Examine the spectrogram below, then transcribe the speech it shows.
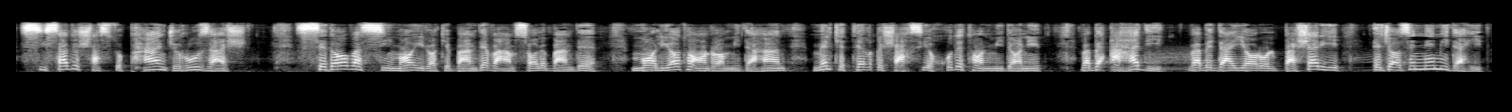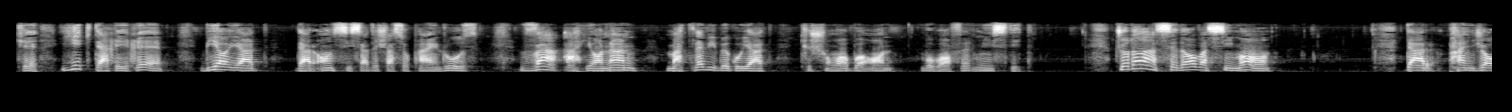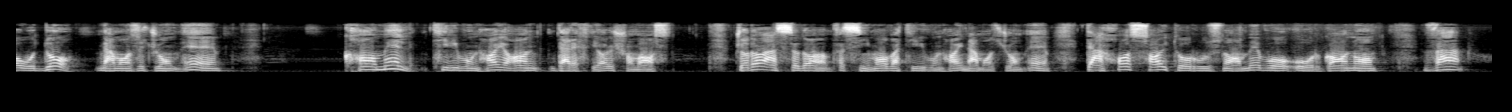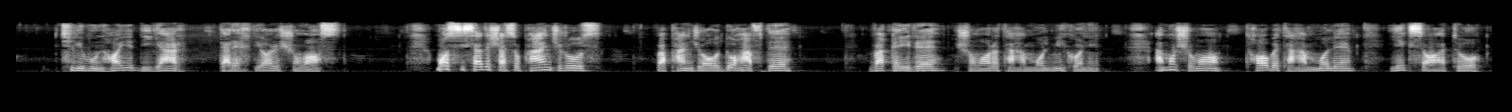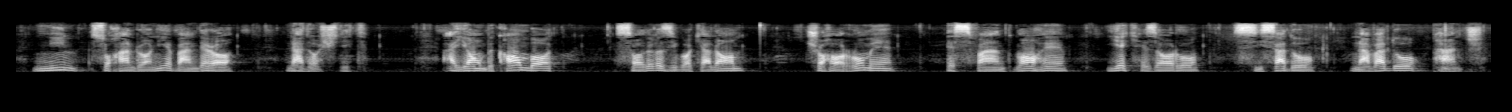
365 روزش صدا و سیمایی را که بنده و امثال بنده مالیات آن را می‌دهند ملک تلق شخصی خودتان می‌دانید و به احدی و به دیار البشری اجازه نمی دهید که یک دقیقه بیاید در آن 365 روز و احیانا مطلبی بگوید که شما با آن موافق نیستید. جدا از صدا و سیما در پنجاه و دو نماز جمعه کامل تریبون های آن در اختیار شماست. جدا از صدا و سیما و تریبون های نماز جمعه دهها سایت و روزنامه و ارگان و و تریبون های دیگر در اختیار شماست. ما 365 روز و 52 هفته و غیره شما را تحمل می کنیم اما شما تا به تحمل یک ساعت و نیم سخنرانی بنده را نداشتید. ایام به کام باد صادق زیبا کلام چهارم اسفند ماه 1395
